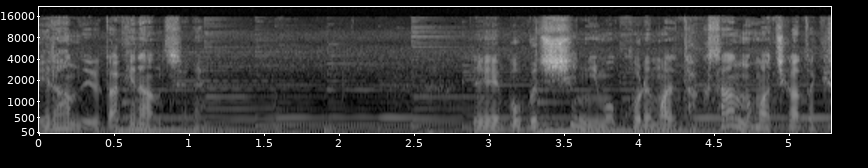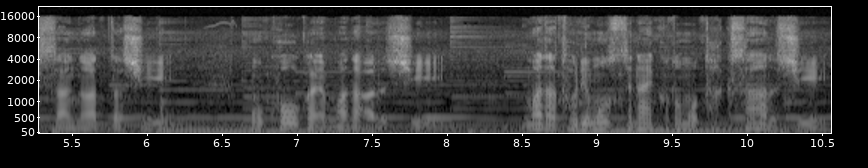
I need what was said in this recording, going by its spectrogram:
選んでいるだけなんですよね。で僕自身にもこれまでたくさんの間違った決断があったしもう後悔はまだあるしまだ取り戻せないこともたくさんあるし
